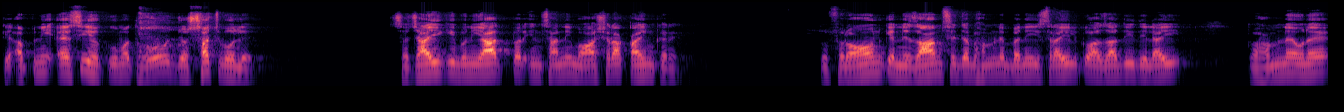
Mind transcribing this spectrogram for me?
کہ اپنی ایسی حکومت ہو جو سچ بولے، سچائی کی بنیاد پر انسانی معاشرہ قائم کرے۔ تو فرعون کے نظام سے جب ہم نے بنی اسرائیل کو آزادی دلائی، تو ہم نے انہیں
